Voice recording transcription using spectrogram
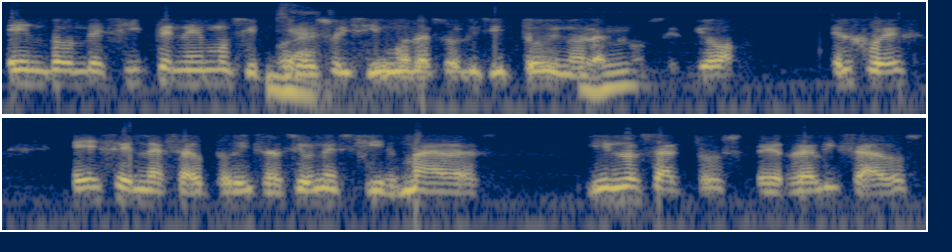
en donde sí tenemos, y por eso hicimos la solicitud y nos la concedió el juez, es en las autorizaciones firmadas y en los actos eh, realizados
